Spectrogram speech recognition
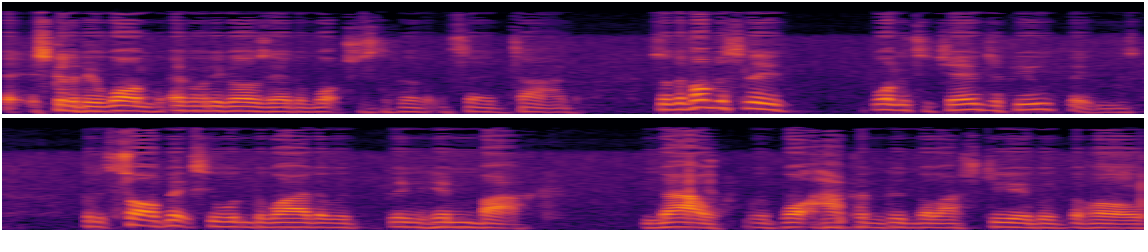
it's going to be one. Everybody goes in and watches the film at the same time. So they've obviously wanted to change a few things, but it sort of makes you wonder why they would bring him back now with what happened in the last year with the whole,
